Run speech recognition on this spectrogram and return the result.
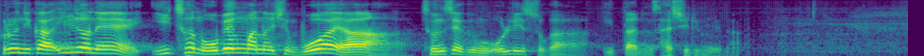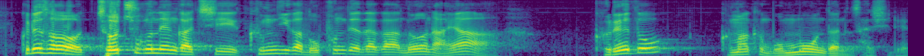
그러니까 1년에 2,500만 원씩 모아야 전세금을 올릴 수가 있다는 사실입니다. 그래서 저축은행 같이 금리가 높은 데다가 넣어놔야 그래도 그만큼 못 모은다는 사실이에요.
